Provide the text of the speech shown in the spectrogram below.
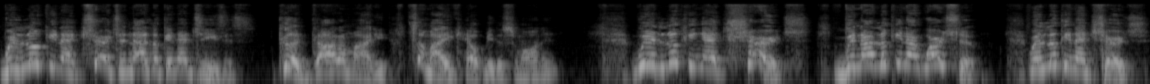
We're looking at church and not looking at Jesus. Good God Almighty. Somebody help me this morning. We're looking at church. We're not looking at worship. We're looking at church.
